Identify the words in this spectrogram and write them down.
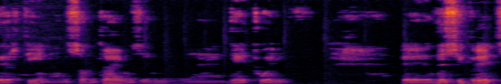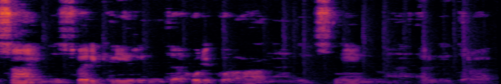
13 and sometimes in day 12. Uh, this great sign is very clear in the Holy Quran and its name Al-Idrak.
